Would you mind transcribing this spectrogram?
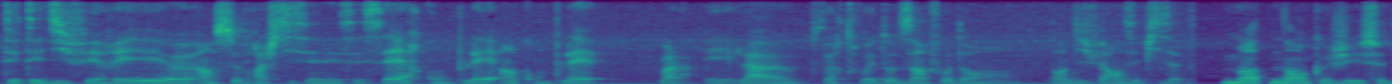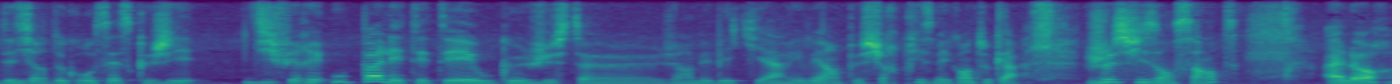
TT différés, euh, un sevrage si c'est nécessaire, complet, incomplet, voilà, et là, vous pouvez retrouver d'autres infos dans, dans différents épisodes. Maintenant que j'ai eu ce désir de grossesse, que j'ai différé ou pas les tétés, ou que juste j'ai un bébé qui est arrivé un peu surprise, mais qu'en tout cas, je suis enceinte, alors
